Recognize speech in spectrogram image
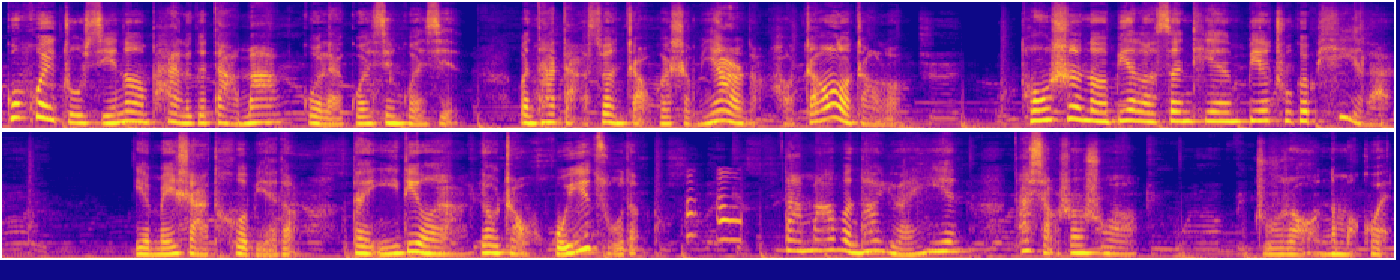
工会主席呢派了个大妈过来关心关心，问他打算找个什么样的，好张罗张罗。同事呢憋了三天，憋出个屁来，也没啥特别的，但一定啊要找回族的。大妈问他原因，他小声说：“猪肉那么贵，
